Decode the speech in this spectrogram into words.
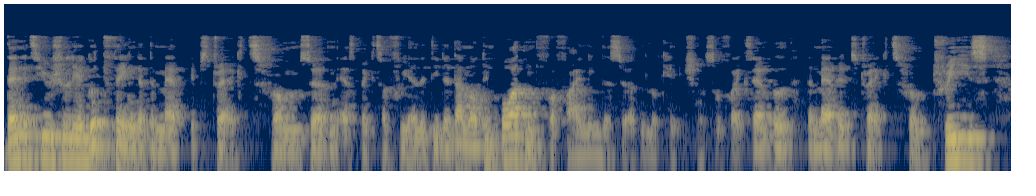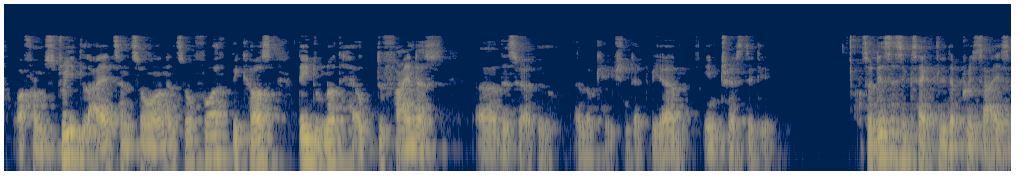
then it's usually a good thing that the map abstracts from certain aspects of reality that are not important for finding the certain location. So, for example, the map abstracts from trees or from street lights and so on and so forth because they do not help to find us uh, the certain location that we are interested in. So this is exactly the precise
